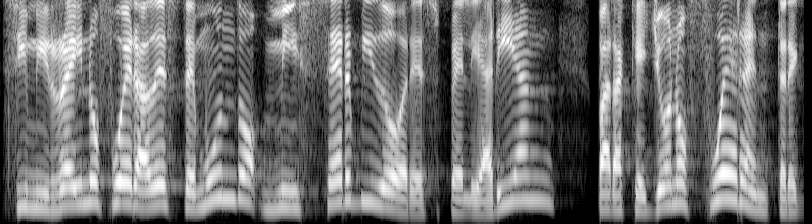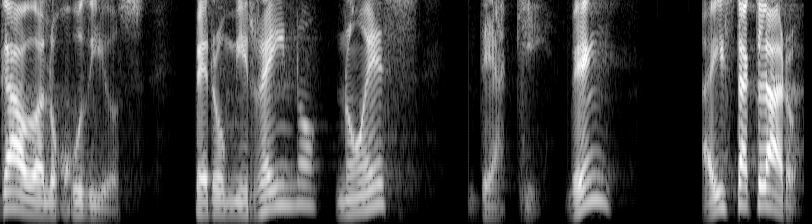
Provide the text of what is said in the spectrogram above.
Si mi reino fuera de este mundo, mis servidores pelearían para que yo no fuera entregado a los judíos. Pero mi reino no es de aquí. ¿Ven? Ahí está claro.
